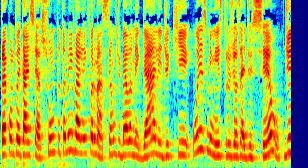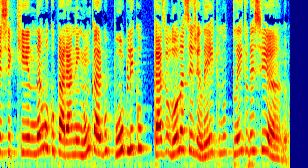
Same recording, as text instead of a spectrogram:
Para completar esse assunto, também vale a informação de Bela Megali de que o ex-ministro José Dirceu disse que não ocupará nenhum cargo público caso Lula seja eleito no pleito desse ano.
